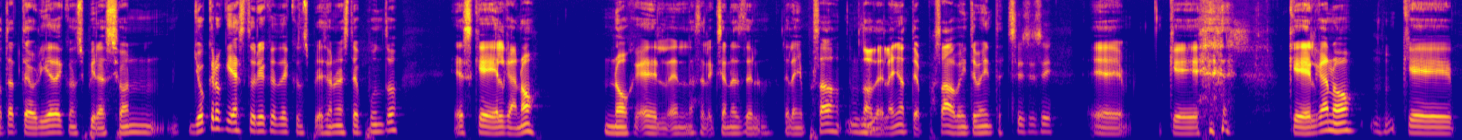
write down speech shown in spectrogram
otra teoría de conspiración, yo creo que ya es teoría de conspiración en este punto, es que él ganó. No el- en las elecciones del, del año pasado, no, del año antepasado, 2020. Sí, sí, sí. eh, que, que él ganó, que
